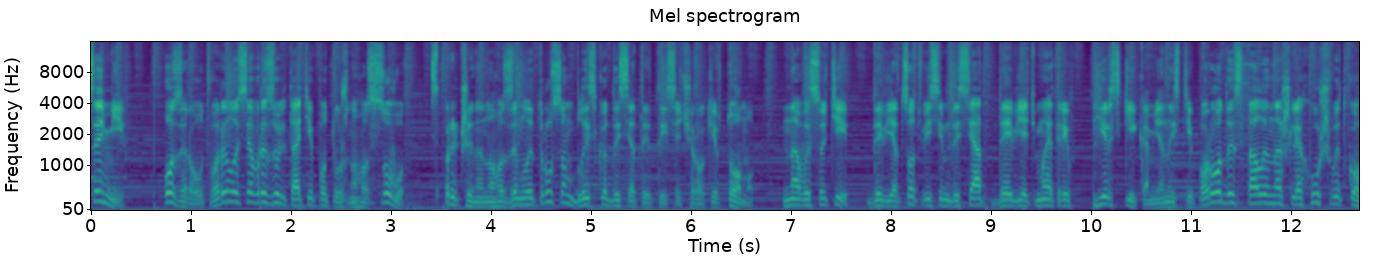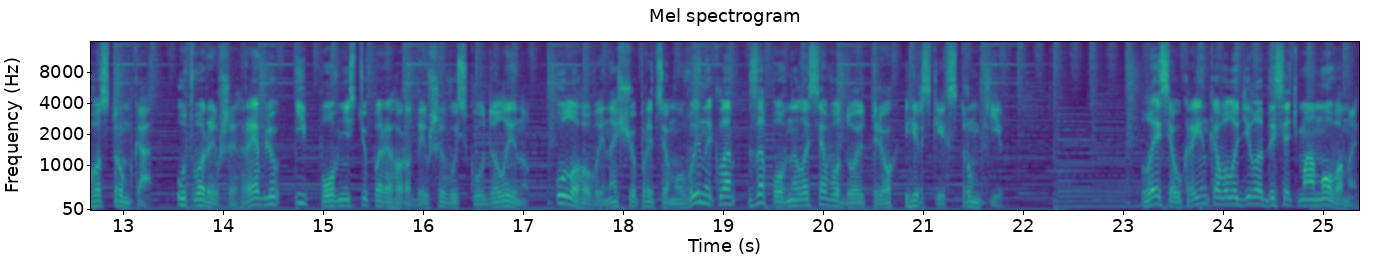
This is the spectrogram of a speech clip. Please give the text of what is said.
Це міф. Озеро утворилося в результаті потужного суву спричиненого землетрусом близько 10 тисяч років тому. На висоті 989 метрів гірські кам'янисті породи стали на шляху швидкого струмка, утворивши греблю і повністю перегородивши вузьку долину. Улоговина, що при цьому виникла, заповнилася водою трьох гірських струмків. Леся Українка володіла десятьма мовами.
